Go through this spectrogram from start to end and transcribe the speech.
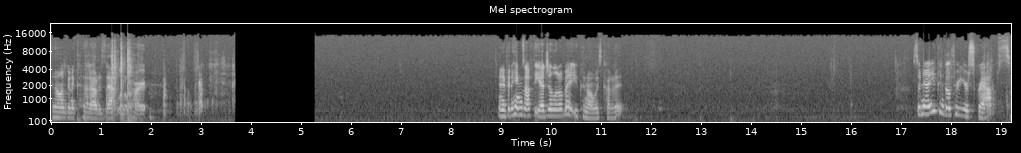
And all I'm going to cut out is that little part. And if it hangs off the edge a little bit, you can always cut it. So now you can go through your scraps.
